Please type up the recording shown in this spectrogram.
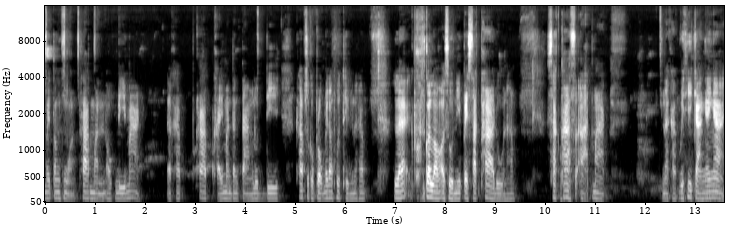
ไม่ต้องห่วงคราบมันออกดีมากนะครับคราบไขมันต่างๆ หลุดดีคราบสกปรกไม่ต้องพูดถึงนะครับ และผมก็ลองเอาสูตรนี้ไปซักผ้าดูนะครับ ซักผ้าสะอาดมากนะครับ วิธีการง่าย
